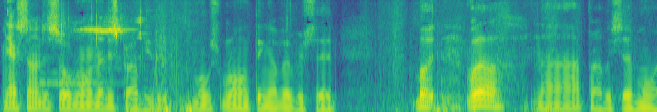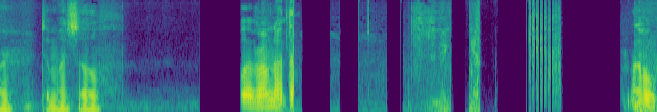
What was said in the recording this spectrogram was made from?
That sounded so wrong that is probably the most wrong thing I've ever said. But, well, nah, I probably said more to myself. However, I'm not that. I hope.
